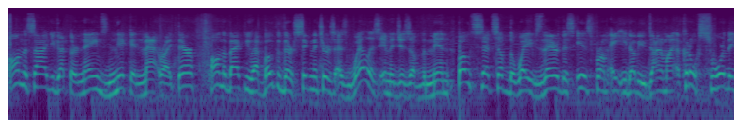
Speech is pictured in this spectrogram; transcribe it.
On the side, you got their names, Nick and Matt right there. On the back, you have both of their signatures as well as images of the men. Both sets of the waves there. This is from AEW Dynamite. I could have swore they,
